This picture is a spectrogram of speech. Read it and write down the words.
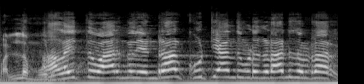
பல்ல மூடு. அழைத்து வாருங்கள் என்றால் கூட்டியாந்து விடுங்கடான்னு சொல்றாரு.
